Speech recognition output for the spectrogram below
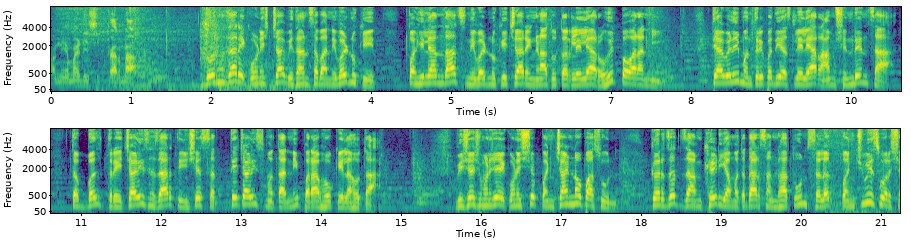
आणि एम आय डी सी करणार. दोन हजार एकोणीसच्या विधानसभा निवडणुकीत पहिल्यांदाच निवडणुकीच्या रिंगणात उतरलेल्या रोहित पवारांनी त्यावेळी मंत्रिपदी असलेल्या राम शिंदेंचा तब्बल त्रेचाळीस हजार तीनशे सत्तेचाळीस मतांनी पराभव केला होता. विशेष म्हणजे एकोणीसशे पंच्याण्णवपासून कर्जत जामखेड या मतदारसंघातून सलग पंचवीस वर्ष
